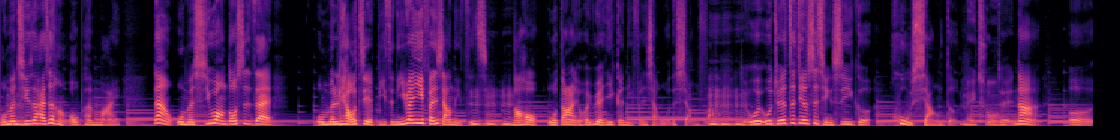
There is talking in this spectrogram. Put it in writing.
我们嗯其实还是很 open mind，、但我们希望都是在我们了解彼此，你愿意分享你自己，嗯嗯然后我当然也会愿意跟你分享我的想法。嗯嗯嗯，对我，我觉得这件事情是一个互相的。没错，对，那呃，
